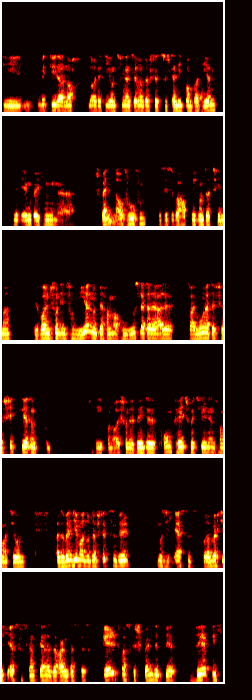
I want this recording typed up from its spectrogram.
die Mitglieder noch Leute, die uns finanziell unterstützen, ständig bombardieren mit irgendwelchen äh, Spendenaufrufen. Das ist überhaupt nicht unser Thema. Wir wollen schon informieren und wir haben auch einen Newsletter, der alle drei Monate verschickt wird und, und die von euch schon erwähnte Homepage mit vielen Informationen. Also wenn jemand unterstützen will, muss ich erstens oder möchte ich erstens ganz gerne sagen, dass das Geld, was gespendet wird, wirklich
